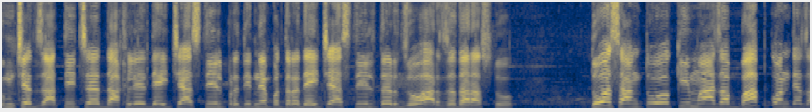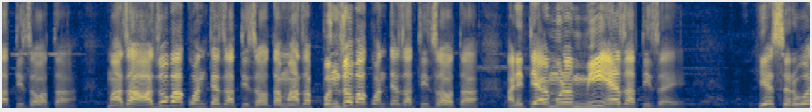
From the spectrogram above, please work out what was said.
तुमचे जातीचे दाखले द्यायचे असतील प्रतिज्ञापत्र द्यायचे असतील तर जो अर्जदार असतो तो सांगतो की माझा बाप कोणत्या जातीचा होता माझा आजोबा कोणत्या जातीचा होता माझा पंजोबा कोणत्या जातीचा होता आणि त्यामुळं मी ह्या जातीचा आहे. हे सर्व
